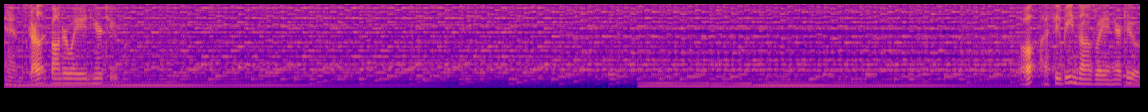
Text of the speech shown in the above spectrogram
And Scarlet found her way in here too. Oh, I see Beans on his way in here too.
